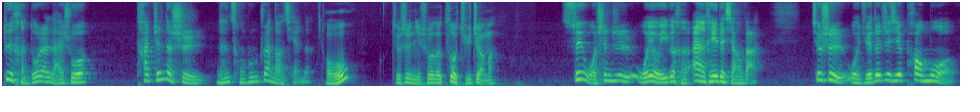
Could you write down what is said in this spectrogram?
对很多人来说，他真的是能从中赚到钱的哦。就是你说的做局者吗？所以我甚至我有一个很暗黑的想法，就是我觉得这些泡沫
